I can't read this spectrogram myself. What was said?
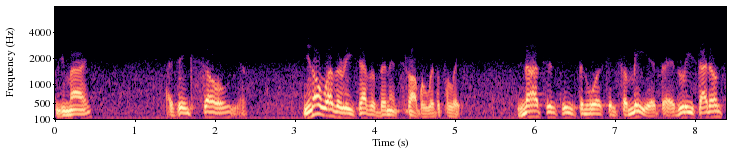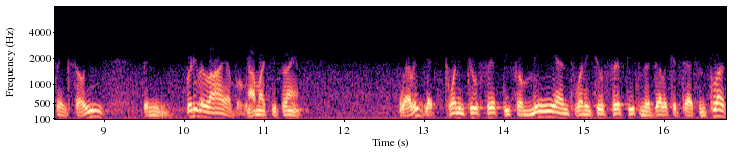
Is he married? I think so. Yeah. You know whether he's ever been in trouble with the police? Not since he's been working for me. At, at least I don't think so. He's been pretty reliable. How much you paying? Well, he gets twenty two fifty from me and twenty two fifty from the delicatessen, plus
